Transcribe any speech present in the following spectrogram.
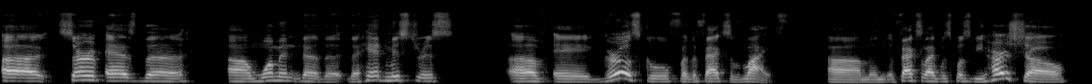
uh, serve as the uh, woman, the, the the head mistress of a girls' school for the Facts of Life. Um, and the Facts of Life was supposed to be her show,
